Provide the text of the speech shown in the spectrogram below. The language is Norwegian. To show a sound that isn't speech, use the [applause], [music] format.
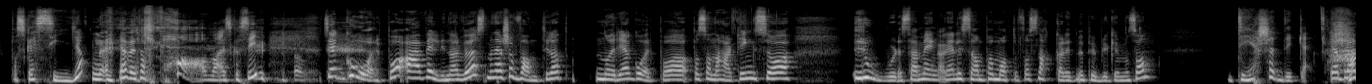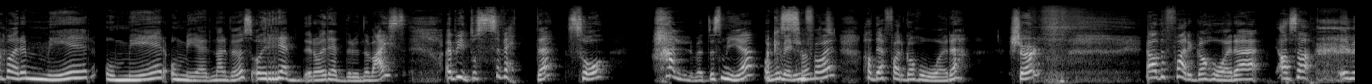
hva skal jeg si, ja? Jeg vet da faen hva jeg skal si. Så jeg går på og er veldig nervøs, men jeg er så vant til at når jeg går på, på sånne her ting, så roer det seg med en gang jeg liksom på en måte får snakka litt med publikum. og sånn. Det skjedde ikke. Jeg ble bare mer og mer og mer nervøs og reddere og reddere underveis. Og jeg begynte å svette så helvetes mye. Og kvelden før hadde jeg farga håret sjøl. Jeg hadde farga håret altså,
